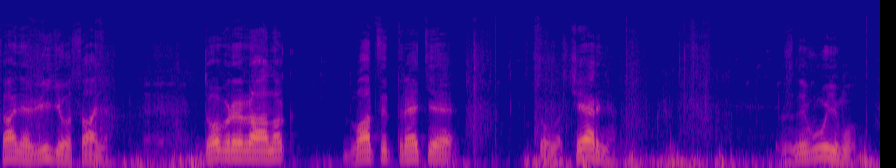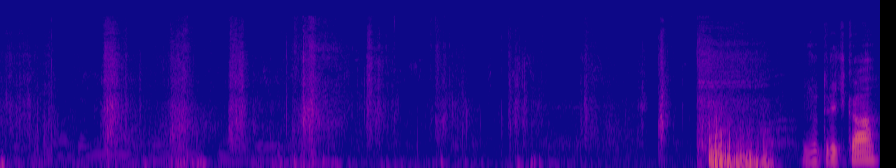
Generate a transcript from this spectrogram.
Саня, відео, Саня. Добрий ранок. 23 що у нас, червня. Жнивуємо. З утречка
